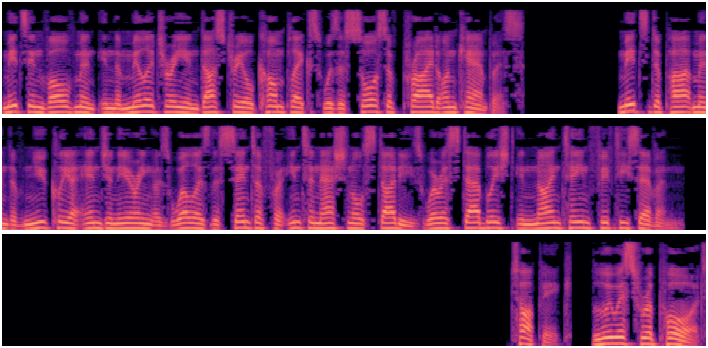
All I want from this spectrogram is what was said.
MIT's involvement in the military-industrial complex was a source of pride on campus. MIT's Department of Nuclear Engineering as well as the Center for International Studies were established in 1957. Lewis Report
